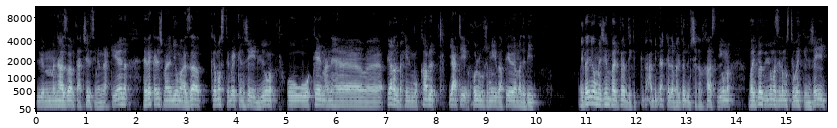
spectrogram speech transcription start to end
من هازار نتاع تشيلسي. من نحكي أنا هذاك علاش معناها اليوم هازار كمستوى كان جيد اليوم وكان معناها في أغلب الأحيان المقابل يعطي حلول هجومية إضافية لمدريد إذا اليوم جيم فالفيردي كيف حبيت نحكي على فالفيردي بشكل خاص اليوم؟ فالفيردي اليوم زاد مستواه كان جيد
